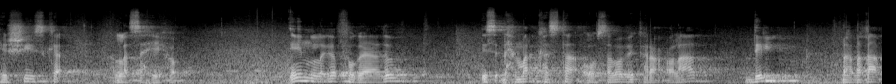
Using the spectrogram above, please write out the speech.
heshiiska la saxiixo. In laga fogaado isdhexmar kasta oo sababi kara colaad dil dhaqdhaqaaq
